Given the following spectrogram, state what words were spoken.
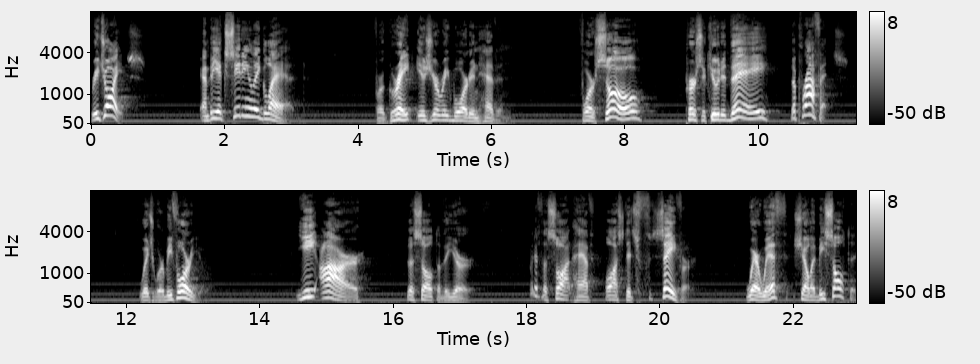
Rejoice and be exceedingly glad, for great is your reward in heaven. For so persecuted they the prophets which were before you. Ye are the salt of the earth. But if the salt have lost its savor, wherewith shall it be salted?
